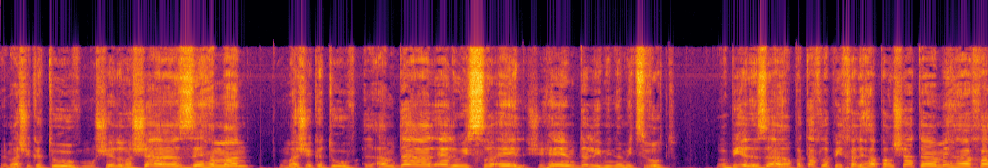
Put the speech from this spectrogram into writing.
ומה שכתוב מושל רשע זה המן, ומה שכתוב על עם דל אלו ישראל, שהם דלים מן המצוות. רבי אלעזר פתח לפיתחא להא פרשתא מהכה,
